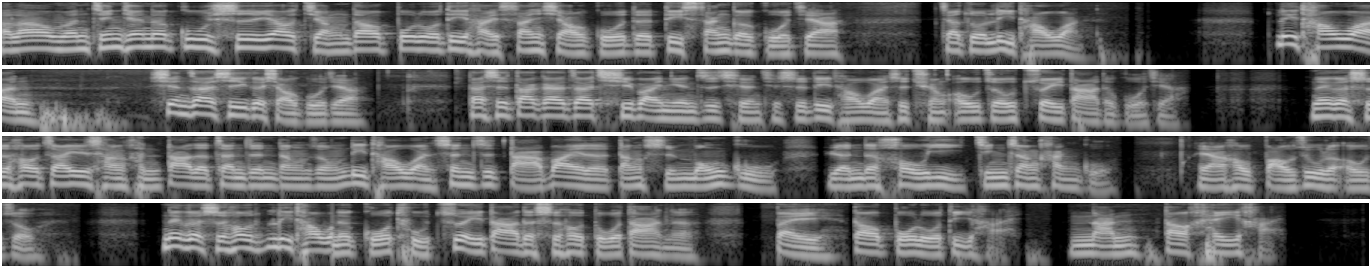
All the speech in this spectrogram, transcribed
好啦，我们今天的故事要讲到波罗的海三小国的第三个国家，叫做立陶宛。立陶宛现在是一个小国家，但是大概在七百年之前，其实立陶宛是全欧洲最大的国家。那个时候，在一场很大的战争当中，立陶宛甚至打败了当时蒙古人的后裔金帐汗国，然后保住了欧洲。那个时候，立陶宛的国土最大的时候多大呢？北到波罗的海，南到黑海。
